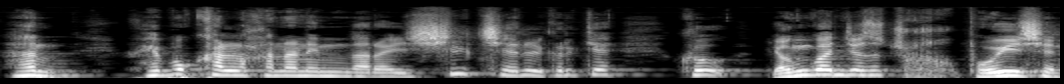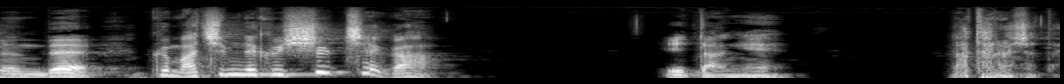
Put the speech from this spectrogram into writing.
한 회복할 하나님 나라의 실체를 그렇게 그 연관지어서 쭉 보이시는데 그 마침내 그 실체가 이 땅에 나타나셨다.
